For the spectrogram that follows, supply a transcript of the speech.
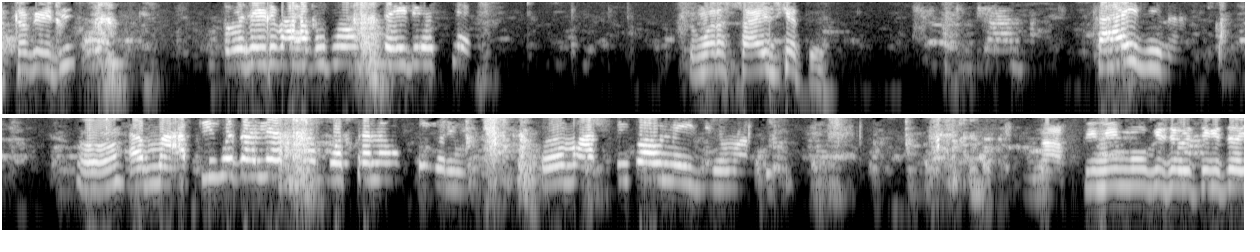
ଅଛ କେଇଠି ତମେ ସେଇଠି ଭାବୁଥିବ ସେଇଠି ଅଛି ତୁମର ସାଇଜ କେତେ ସାଇଜ ନା ମାପିବ ତାହେଲେ ଆପଣ ପଚାଶ କରିବି ମାପିବ ଆଉ ନେଇଯିବ ମାପିବ ମାପିମି ମୁଁ କିଛି ହଉଛି କିଛି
